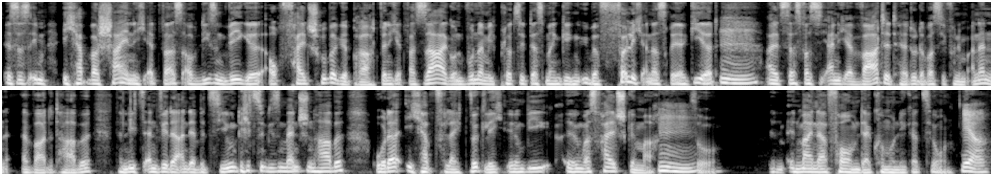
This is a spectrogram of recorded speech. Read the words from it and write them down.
ist es eben, ich habe wahrscheinlich etwas auf diesem Wege auch falsch rübergebracht, wenn ich etwas sage und wundere mich plötzlich, dass mein Gegenüber völlig anders reagiert, mhm. als das, was ich eigentlich erwartet hätte oder was ich von dem anderen erwartet habe, dann liegt es entweder an der Beziehung, die ich zu diesem Menschen habe, oder ich habe vielleicht wirklich irgendwie irgendwas falsch gemacht. Mhm. So in, in, meiner Form der Kommunikation. Ja.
